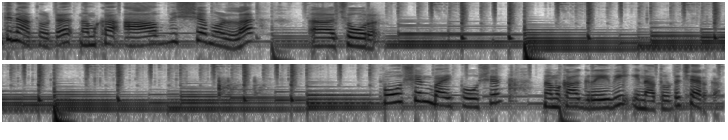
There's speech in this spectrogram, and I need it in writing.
ഇതിനകത്തോട്ട് നമുക്ക് ആവശ്യമുള്ള ചോറ്. പോർഷൻ ബൈ പോർഷൻ നമുക്ക് ആ ഗ്രേവി ഇതിനകത്തോട്ട് ചേർക്കാം.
